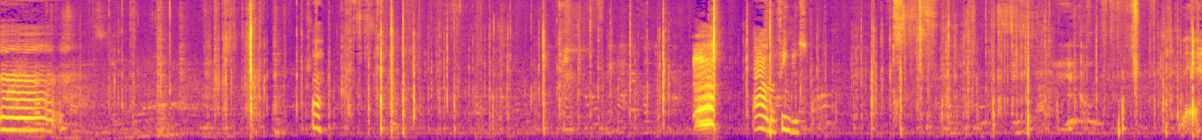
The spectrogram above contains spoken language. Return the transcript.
Uh. Ugh. Ow, my fingers. There.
